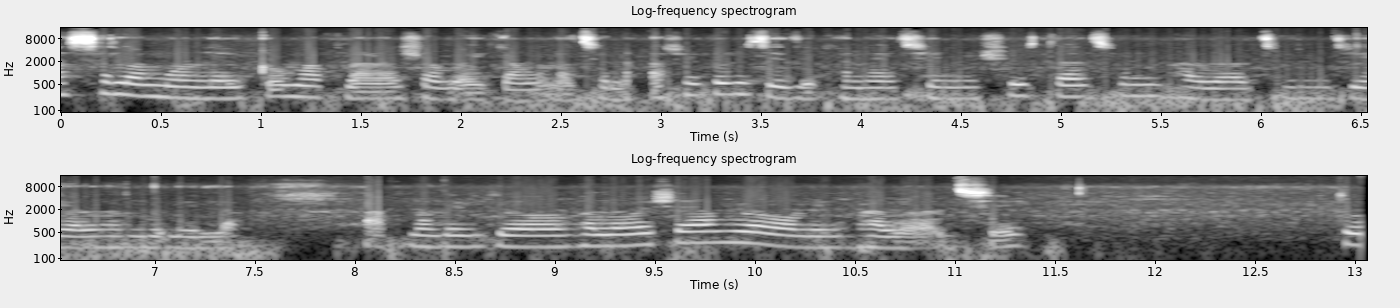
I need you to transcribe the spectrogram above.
আসসালামু আলাইকুম, আপনারা সবাই কেমন আছেন? আশা করি যে যেখানে আছেন, সুস্থ আছেন, ভালো আছেন, জি, আলহামদুলিল্লাহ। আপনাদের ভালোবাসে আমরা অনেক ভালো আছি। তো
